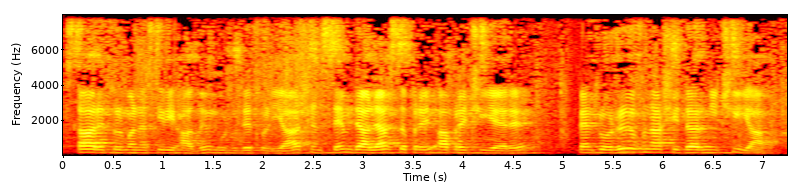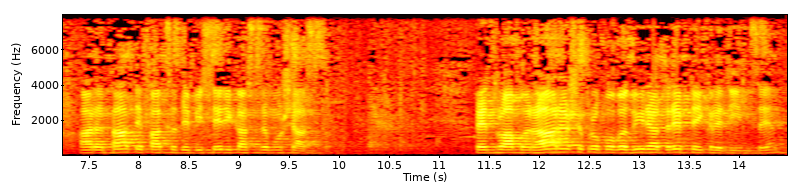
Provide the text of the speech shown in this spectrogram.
starețul mănăstirii Hadâmbu, județul Iași, în semn de aleasă apreciere pentru râvna și dărnicia arătate față de biserica strămoșească, pentru apărarea și propovăduirea dreptei credințe,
